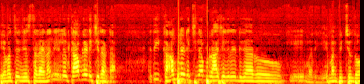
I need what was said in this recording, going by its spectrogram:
బీభత్సం చేస్తాడు ఆయన వీళ్ళు కాంప్లైంట్ ఇచ్చిరంట. అది ఈ కాంప్లైంట్ ఇచ్చినప్పుడు రాజశేఖర రెడ్డి గారుకి మరి ఏమనిపించిందో?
